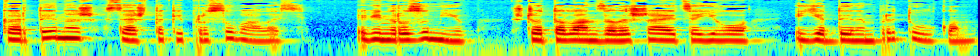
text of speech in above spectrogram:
Картина ж все ж таки просувалась. Він розумів, що талант залишається його єдиним притулком.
